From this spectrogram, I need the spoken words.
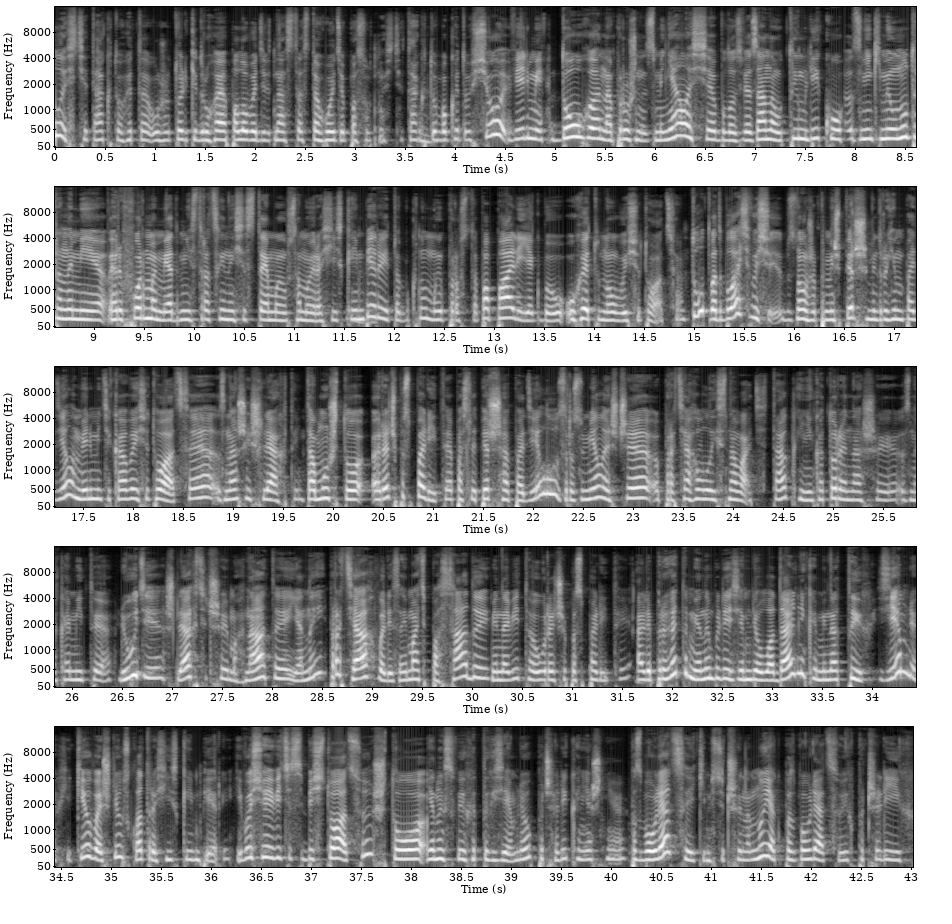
воласці так то гэта ўжо толькі другая палова 19 стагоддзя па сутнасці так то бок это ўсё вельмі доўга напружана змянялася было звязана ў тым ліку з нейкімі ўнутранымі рэформамі адміністрацыйнай сістэмы ў самой расійскай імперыі то бок ну мы просто попали як бы у гэту новую сітуацыю. Тут адбылася вось зноў жа паміж першымі другім падзелам вельмі цікавая сітуацыя з нашай шляхтай. Таму што рэч паспалітая пасля першага падзелу зразумела яшчэ працягвала існаваць так? І некаторыя нашы знакамітыя людзі шляхцічы магнаты яны працягвалі займаць пасады засады менавіта ў рэчы паспалітай. Але пры гэтым яны былі землеўладальнікамі на тых землях якія ўвайшлі ў склад расійскай імперыі. І вось уявіце сабе сітуацыю што яны сваіх гэтых земляў пачалі канешне пазбаўляцца якімсьці чынам. Ну як пазбаўляцца у іх пачалі іх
